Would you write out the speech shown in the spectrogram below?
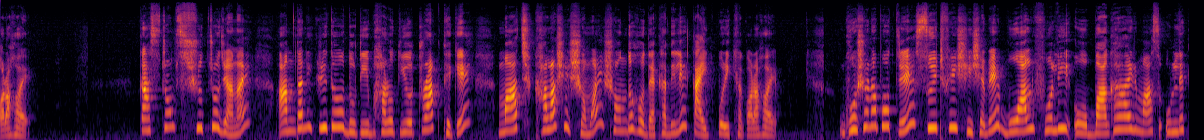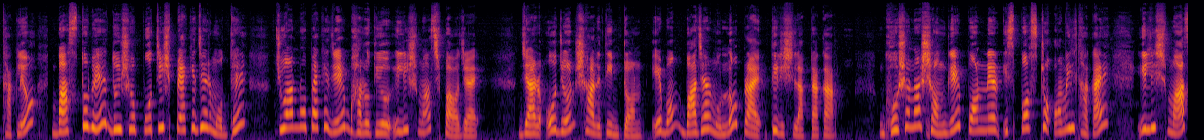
করা হয়। কাস্টমস সূত্র জানায়, আমদানিকৃত দুটি ভারতীয় ট্রাক থেকে মাছ খালাসের সময় সন্দেহ দেখা দিলে কাইক পরীক্ষা করা হয়। ঘোষণাপত্রে সুইটফিশ হিসেবে বোয়াল, ফলি ও বাঘায়ের মাছ উল্লেখ থাকলেও বাস্তবে দুইশো পঁচিশ প্যাকেজের মধ্যে চুয়ান্ন প্যাকেজে ভারতীয় ইলিশ মাছ পাওয়া যায়, যার ওজন সাড়ে তিন টন এবং বাজার মূল্য প্রায় তিরিশ লাখ টাকা। ঘোষণার সঙ্গে পণ্যের স্পষ্ট অমিল থাকায় ইলিশ মাছ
